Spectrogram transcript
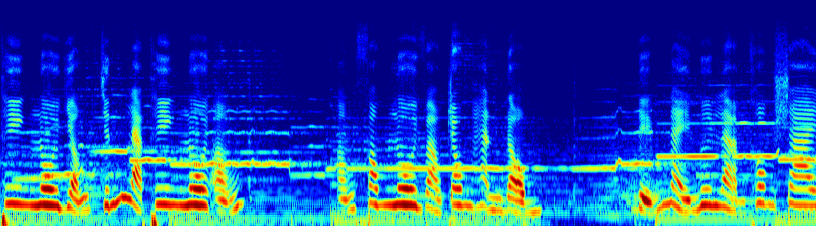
Thiên lôi dẫn chính là thiên lôi ẩn. Ẩn phong lôi vào trong hành động. Điểm này ngươi làm không sai.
